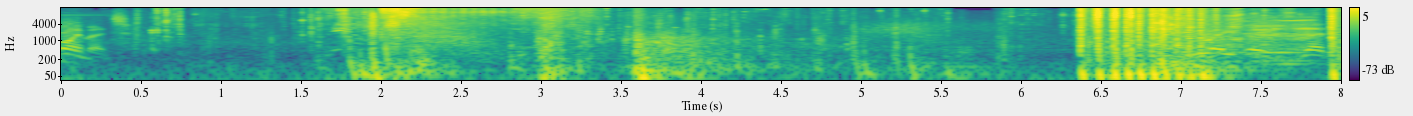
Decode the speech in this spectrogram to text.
Deployment. UAV ready.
